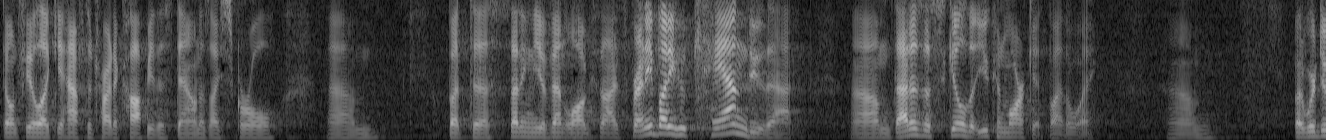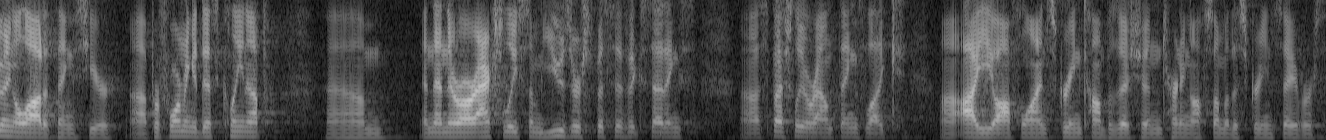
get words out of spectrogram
Don't feel like you have to try to copy this down as I scroll. Um, but uh, setting the event log size, for anybody who can do that, um, that is a skill that you can market, by the way. Um, but we're doing a lot of things here. Uh, performing a disk cleanup, um, and then there are actually some user specific settings, uh, especially around things like uh, IE offline screen composition, turning off some of the screensavers,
